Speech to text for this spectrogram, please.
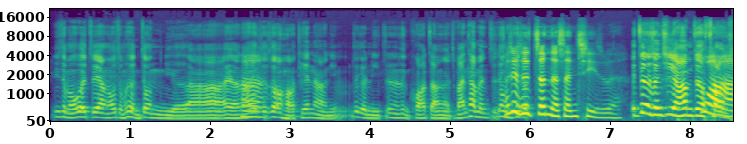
你怎么会这样？我怎么会很重女儿啊？哎呀，然后就说，好、嗯、天哪，你这个你真的是很夸张啊！反正他们用、这个，而且是真的生气，是不是？哎，真的生气啊！他们真的超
